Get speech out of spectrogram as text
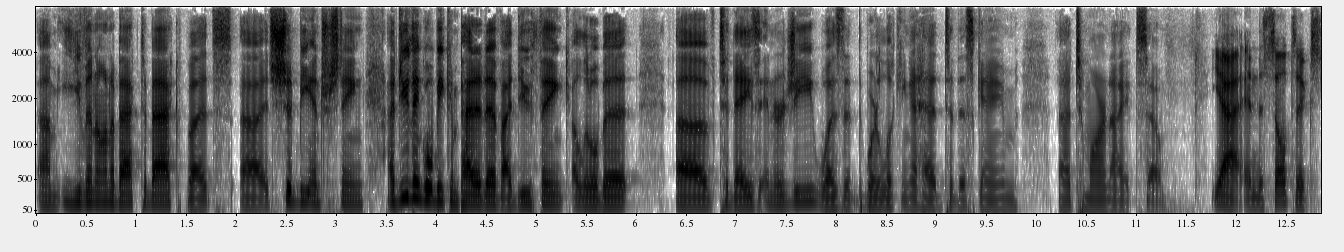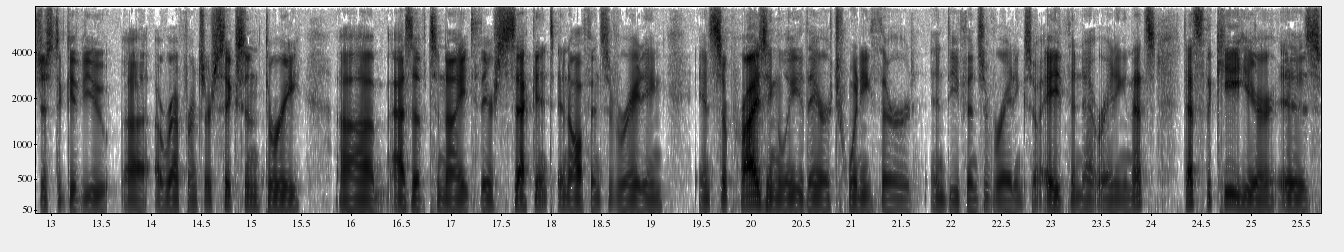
um, even on a back to back. But uh, it should be interesting. I do think we'll be competitive. I do think a little bit of today's energy was that we're looking ahead to this game uh, tomorrow night. So Yeah, and the Celtics, just to give you uh, a reference, are six and three um, as of tonight. They're second in offensive rating, and surprisingly, they are twenty third in defensive rating, so eighth in net rating. And that's that's the key here is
